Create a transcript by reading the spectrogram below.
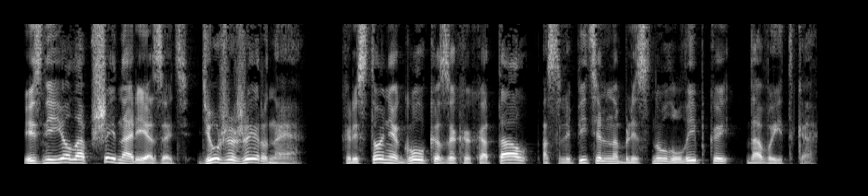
Из нее лапши нарезать, дюжа жирная. Христоня гулко захохотал, ослепительно блеснул улыбкой Давыдка.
